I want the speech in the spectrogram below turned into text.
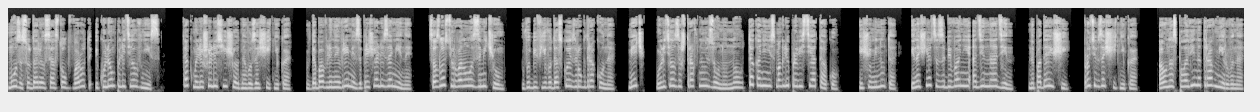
Мозес ударился о столб ворот и кулем полетел вниз. Так мы лишились еще одного защитника. В добавленное время запрещались замены. Со злостью рванулась за мечом, выбив его доской из рук дракона. Меч улетел за штрафную зону, но так они не смогли провести атаку. Еще минута, и начнется забивание один на один, нападающий против защитника. А у нас половина травмирована.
